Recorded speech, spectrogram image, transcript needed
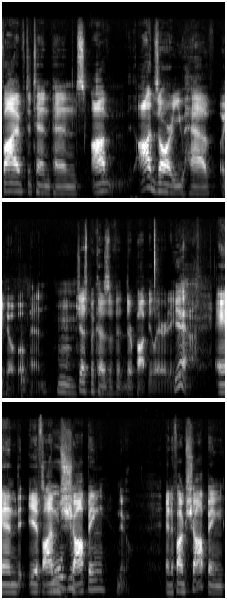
five to ten pens, ob- odds are you have a JoWo pen just because of it, their popularity. Hmm. Yeah, And if I'm old, shopping, new. and if I'm shopping,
